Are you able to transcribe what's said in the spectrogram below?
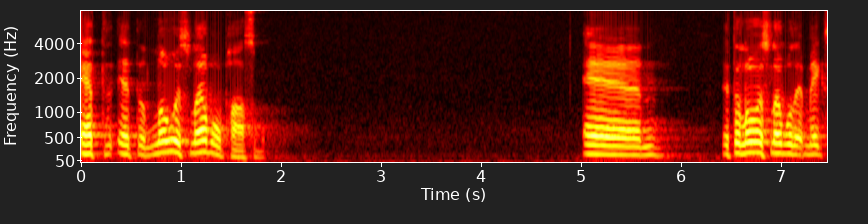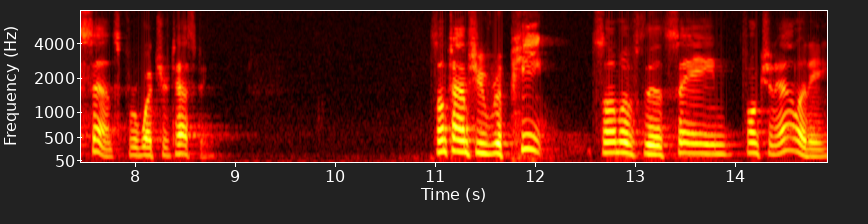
at the, at the lowest level possible. and at the lowest level that makes sense for what you're testing. Sometimes you repeat some of the same functionality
